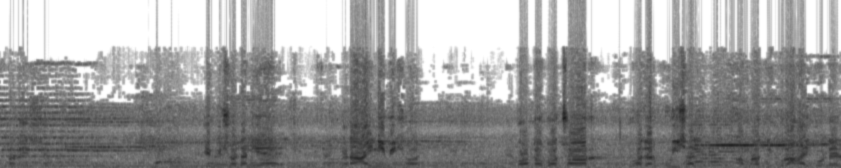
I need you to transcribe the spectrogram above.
আপনারা এসছেন। এই বিষয়টা নিয়ে একটা আইনি বিষয়। গত বছর দু হাজার কুড়ি সালে আমরা ত্রিপুরা হাইকোর্টের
